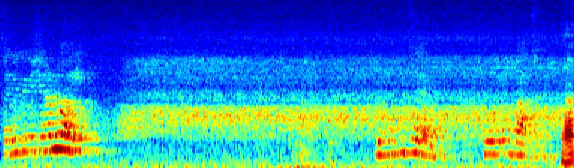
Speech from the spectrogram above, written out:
Siete qui vicino a noi? 3.0 Sono che faccio. Eh.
